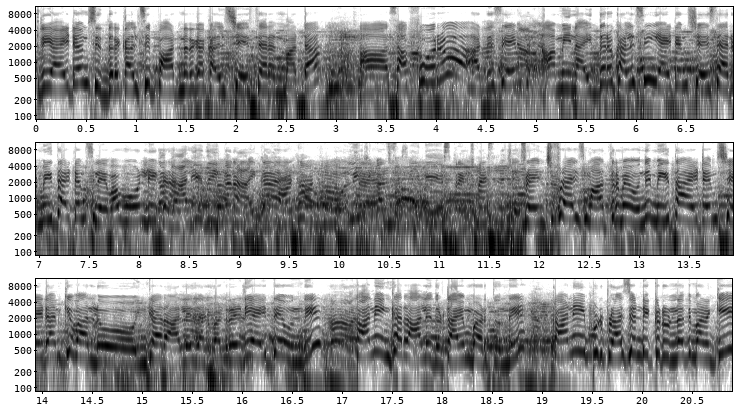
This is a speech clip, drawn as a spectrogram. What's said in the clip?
త్రీ ఐటమ్స్ ఇద్దరు కలిసి పార్ట్నర్గా కలిసి చేశారనమాట సఫూర్ at the same I mean ఇద్దరు కలిసి ఈ ఐటమ్స్ చేశారు. మిగతా ఐటమ్స్ లేవా? ఓన్లీ ఇక్కడ ఫ్రెంచ్ ఫ్రైస్ మాత్రమే ఉంది. మిగతా ఐటమ్స్ చేయడానికి వాళ్ళు ఇంకా రాలేదన్నమాట. రెడీ అయితే ఉంది. కానీ ఇంకా రాలేదు. టైం పడుతుంది. కానీ ఇప్పుడు ప్రజెంట్ ఇక్కడ ఉన్నది మనకి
